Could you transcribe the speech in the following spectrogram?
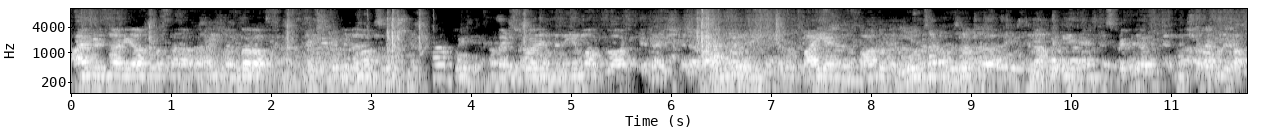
I the Mirzari Abdul Salam, member of legislative council, I swear in the name of God that I shall abide by and follow the rules and observe the laws and respect the convention of the law.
